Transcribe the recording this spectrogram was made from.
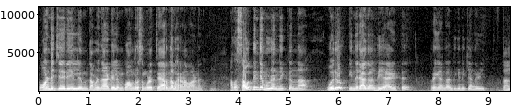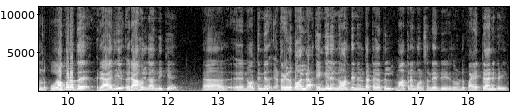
പോണ്ടിച്ചേരിയിലും തമിഴ്നാട്ടിലും കോൺഗ്രസും കൂടെ ചേർന്ന ഭരണമാണ്. അപ്പോൾ സൗത്ത് ഇന്ത്യ മുഴുവൻ നിൽക്കുന്ന ഒരു ഇന്ദിരാഗാന്ധിയായിട്ട് പ്രിയങ്ക ഗാന്ധിക്ക് നിൽക്കാൻ കഴിയും. താങ്കളുടെ പോയി അപ്പുറത്ത് രാജീവ് രാഹുൽ ഗാന്ധിക്ക് നോർത്ത് ഇന്ത്യൻ അത്ര എളുപ്പമല്ല എങ്കിലും നോർത്ത് ഇന്ത്യൻ തട്ടകത്തിൽ മാത്രം കോൺസെൻട്രേറ്റ് ചെയ്തുകൊണ്ട് പയറ്റാനും കഴിയും.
